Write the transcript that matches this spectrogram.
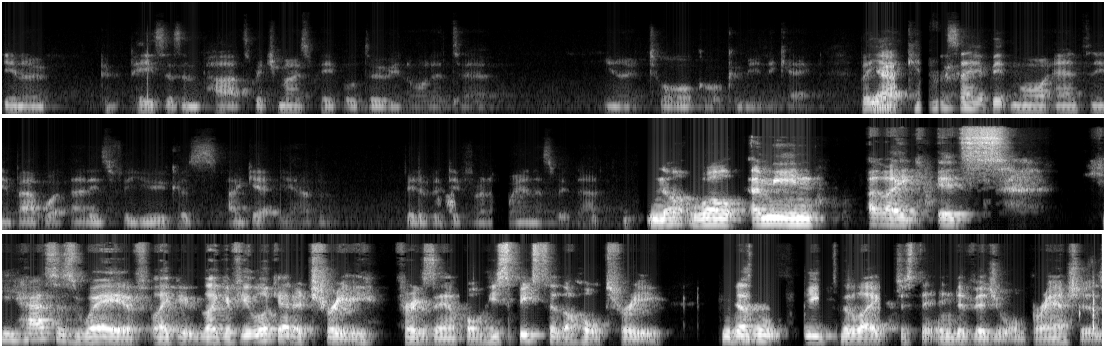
you know pieces and parts which most people do in order to you know talk or communicate but yeah, yeah can you say a bit more anthony about what that is for you because i get you have a bit of a different awareness with that no well i mean like it's he has his way of like like if you look at a tree, for example, he speaks to the whole tree. He doesn't speak to like just the individual branches.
